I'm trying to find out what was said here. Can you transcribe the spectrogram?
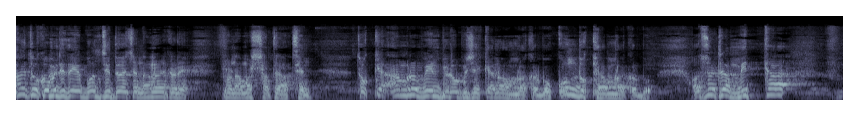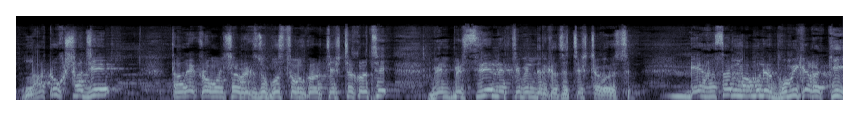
হয়তো কমিটি থেকে বঞ্চিত হয়েছে নানা কারণে এখন আমার সাথে আছেন। তো আমরা বিএনপির অফিসে কেন হামলা করব? কোন দুঃখে হামলা করব? অথচ এটা মিথ্যা নাটক সাজিয়ে তারেক রহমান সাহেবের কাছে উপস্থাপন করার চেষ্টা করেছে, বিএনপির সিনিয়র নেতৃবৃন্দের কাছে চেষ্টা করেছে। এই হাসান মামুনের ভূমিকাটা কি?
